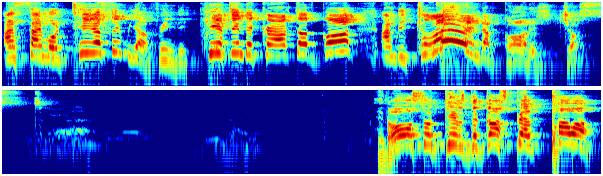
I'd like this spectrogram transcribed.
and simultaneously we are vindicating the character of God and declaring that God is just. It also gives the gospel power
